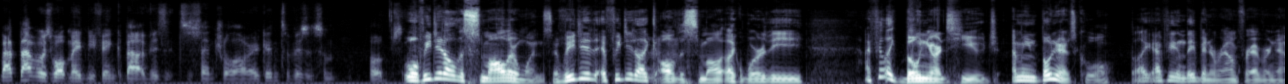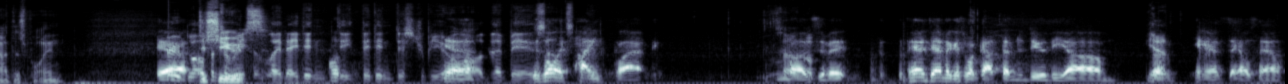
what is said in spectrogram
That that was what made me think about a visit to Central Oregon to visit some pubs. Well, if we did all the smaller ones, if we did, if we did like all the small, like worthy, I feel like Boneyard's huge. I mean, Boneyard's cool, but like I feel like they've been around forever now at this point. Yeah. But up Just until recently, they didn't they, they didn't distribute yeah. a lot of their beers. There's all like outside. pint glass So- mugs of it. The- The pandemic is what got them to do the um Yeah, the can sales now.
